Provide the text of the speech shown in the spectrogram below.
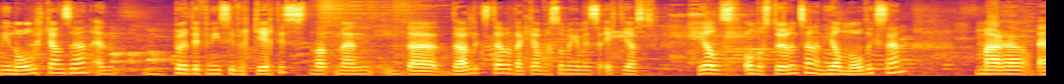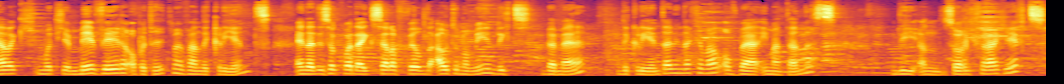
niet nodig kan zijn en per definitie verkeerd is. Laat mij dat duidelijk stellen. Dat kan voor sommige mensen echt juist heel ondersteunend zijn en heel nodig zijn. Maar uh, eigenlijk moet je meeveren op het ritme van de cliënt. En dat is ook wat ik zelf wil. De autonomie ligt bij mij, de cliënt dan in dat geval, of bij iemand anders die een zorgvraag heeft.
